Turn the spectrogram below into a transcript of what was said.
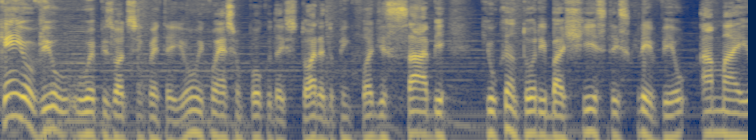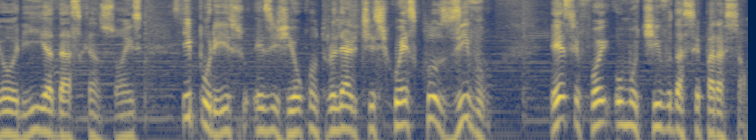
Quem ouviu o episódio 51 e conhece um pouco da história do Pink Floyd sabe que o cantor e baixista escreveu a maioria das canções e por isso exigiu o controle artístico exclusivo. Esse foi o motivo da separação.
